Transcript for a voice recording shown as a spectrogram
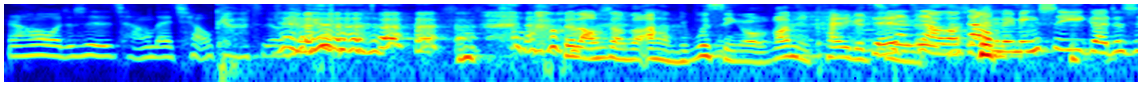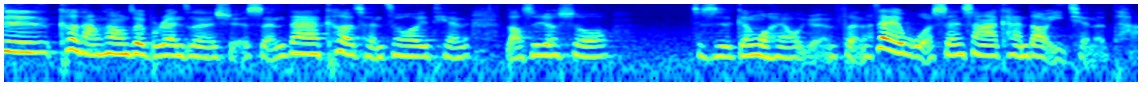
然后我就是常在翘课之类的。所以老师想说啊，你不行哦，我帮你开一个技能。但我明明是一个就是。课堂上最不认真的学生，但在课程最后一天，老师就说，就是跟我很有缘分，在我身上他看到以前的他，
